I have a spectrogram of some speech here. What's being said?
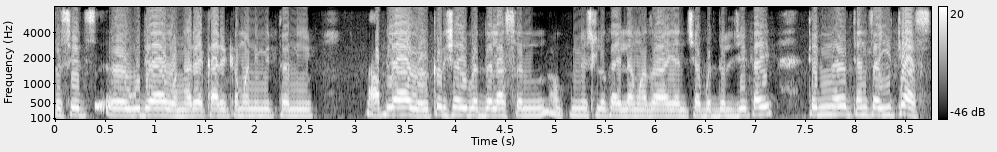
तसेच उद्या होणाऱ्या कार्यक्रमानिमित्ताने आपल्या होळकरशाहीबद्दल असं पुण्यश्लोक आयला माझा यांच्याबद्दल जे काही त्यांना त्यांचा इतिहास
